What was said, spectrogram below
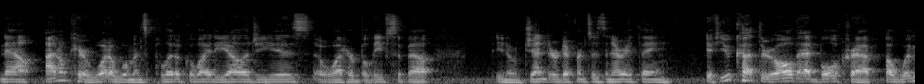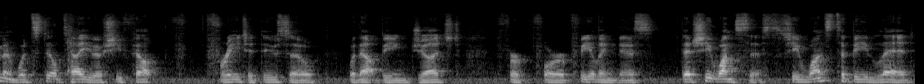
Now, I don't care what a woman's political ideology is or what her beliefs about you know, gender differences and everything, if you cut through all that bullcrap, a woman would still tell you if she felt free to do so without being judged for, for feeling this, that she wants this. She wants to be led.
